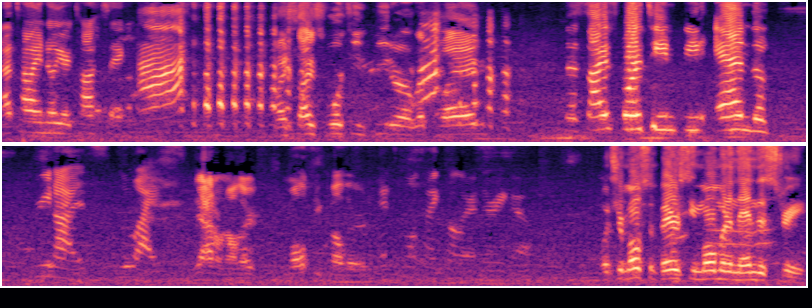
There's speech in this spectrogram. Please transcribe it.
That's how I know you're toxic. Ah, My size 14 feet are a red flag. the size 14 feet and the green eyes, blue eyes. Yeah, I don't know. They're multicolored. It's multicolored. There you go. What's your most embarrassing moment in the industry?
